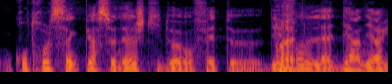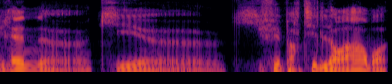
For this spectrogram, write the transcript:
on contrôle cinq personnages qui doivent en fait euh, défendre la dernière graine euh, qui est euh, qui fait partie de leur arbre.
